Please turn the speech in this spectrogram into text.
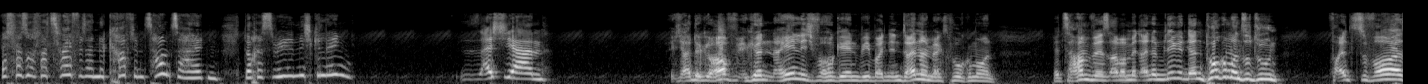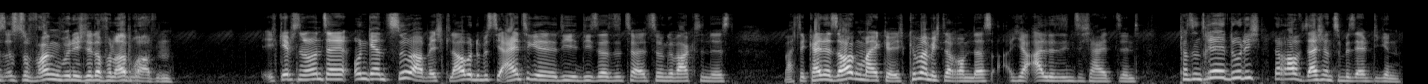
Es versucht verzweifelt seine Kraft im Zaun zu halten, doch es will ihm nicht gelingen. Saschian! Ich hatte gehofft, wir könnten ähnlich vorgehen wie bei den Dynamax-Pokémon. Jetzt haben wir es aber mit einem legendären Pokémon zu tun. Falls du vorhast, es zu fangen, würde ich dir davon abraten. Ich gebe es nur ungern zu, aber ich glaube, du bist die Einzige, die dieser Situation gewachsen ist. Mach dir keine Sorgen, Michael. Ich kümmere mich darum, dass hier alle in Sicherheit sind. Konzentriere du dich darauf, Sascha zu besänftigen.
